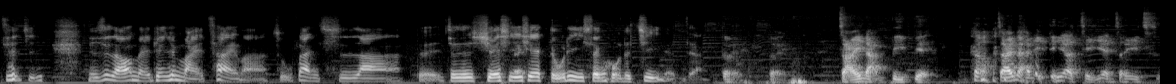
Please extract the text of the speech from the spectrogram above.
自己，你至少要每天去买菜嘛，煮饭吃啊。对，就是学习一些独立生活的技能这样。对对，宅男必变，宅男一定要体验这一次。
